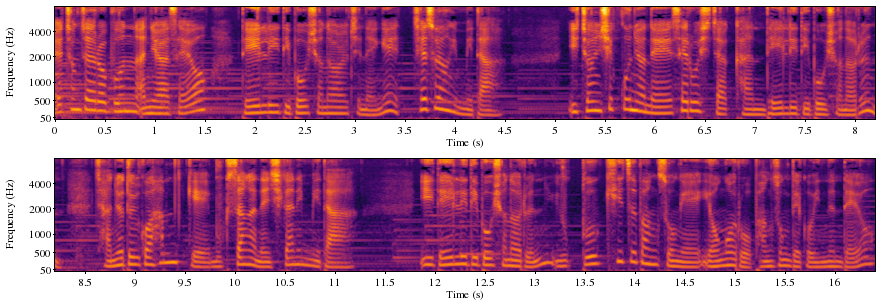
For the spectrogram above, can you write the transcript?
애청자 여러분 안녕하세요. Daily Devotional 진행의 최소영입니다. 2019년에 새로 시작한 Daily Devotional은 자녀들과 함께 묵상하는 시간입니다. 이 Daily Devotional은 6부 Kids 방송에 영어로 방송되고 있는데요.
